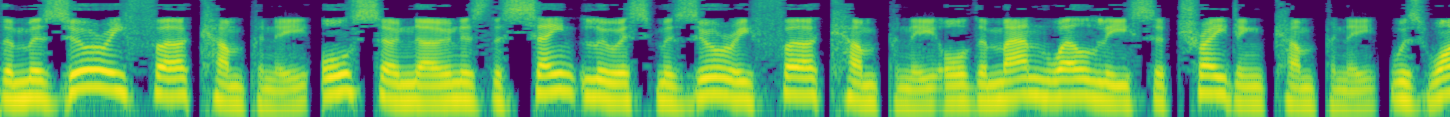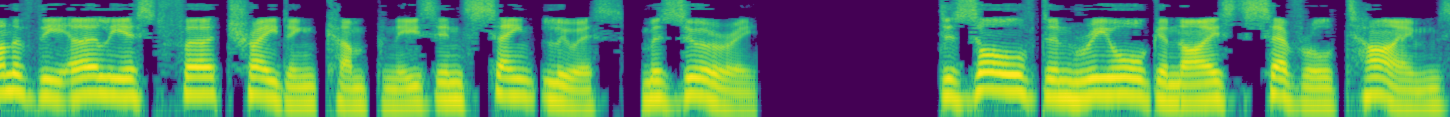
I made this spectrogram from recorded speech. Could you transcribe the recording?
The Missouri Fur Company also known as the St. Louis Missouri Fur Company or the Manuel Lisa Trading Company was one of the earliest fur trading companies in St. Louis, Missouri. Dissolved and reorganized several times,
